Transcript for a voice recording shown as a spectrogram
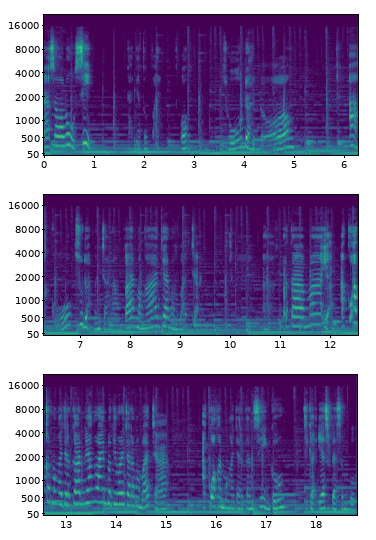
resolusi? Tanya Tupai. Oh, sudah dong. Aku sudah mencanangkan mengajar membaca. Eh, pertama, ya, aku akan mengajarkan yang lain bagaimana cara membaca. Aku akan mengajarkan Sigung jika ia sudah sembuh.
